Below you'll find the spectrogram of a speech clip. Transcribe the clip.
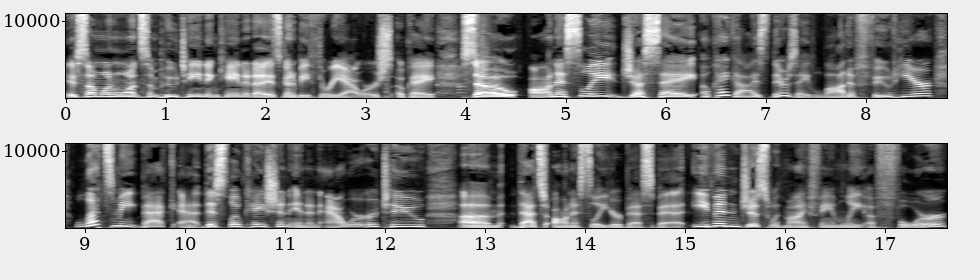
If someone wants some poutine in Canada, it's going to be three hours, okay? So honestly, just say, okay, guys, there's a lot of food here. Let's meet back at this location in an hour or two. Um, that's honestly your best bet. Even just with my family of four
